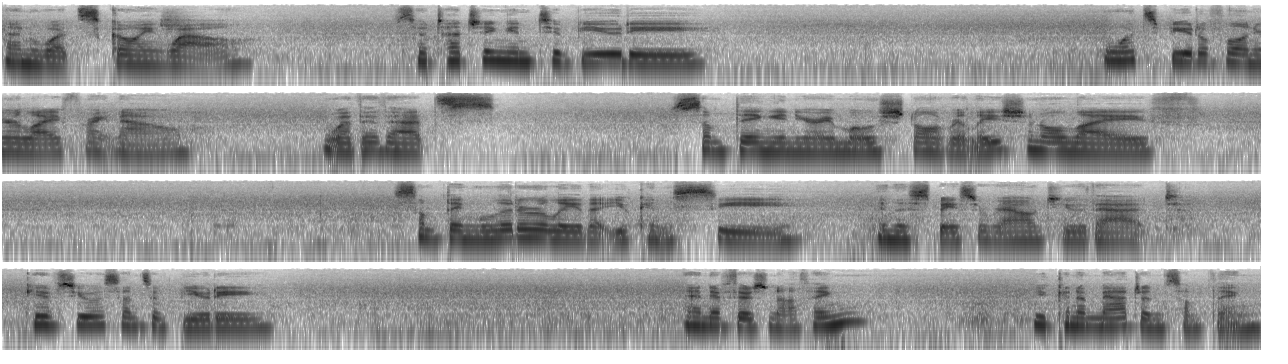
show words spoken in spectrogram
and what's going well. So, touching into beauty, what's beautiful in your life right now, whether that's something in your emotional, relational life something literally that you can see in the space around you that gives you a sense of beauty. And if there's nothing, you can imagine something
